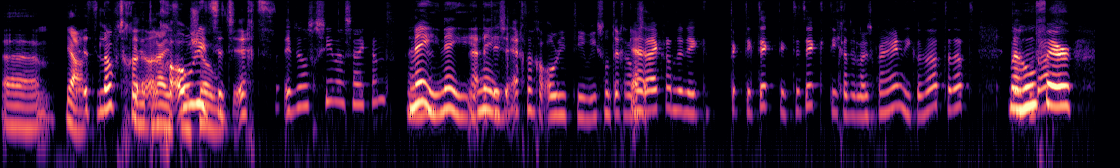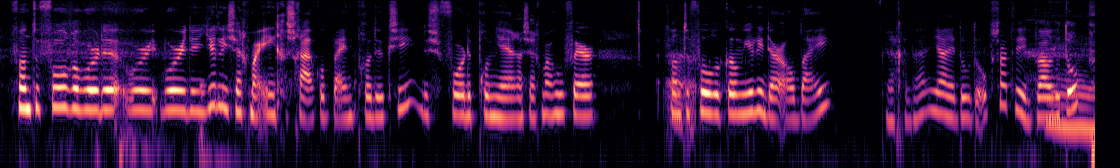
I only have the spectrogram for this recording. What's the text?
Ehm, ja, Het loopt ge geolied. Het is echt... Heb je dat eens gezien aan de zijkant? Nee, nee, Ja, nee. Het is echt een geolied team. Ik stond echt aan de zijkant en ik tik, tik, tik, tik, tik, tik. Die gaat er langs elkaar heen, die kan dat, dat, dat. Maar hoe ver van tevoren worden, worden, worden jullie zeg maar ingeschakeld bij een productie? Dus voor de première zeg maar, hoe ver van Eh, tevoren komen jullie daar al bij? Ja, gedaan. ja, je doet de opstart en je bouwt het op. eh,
